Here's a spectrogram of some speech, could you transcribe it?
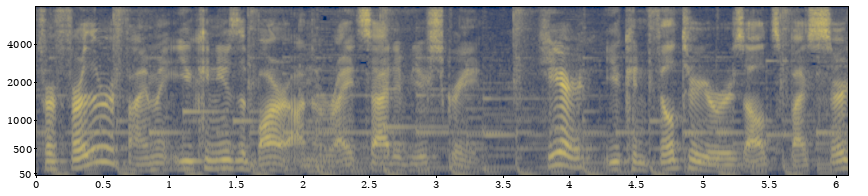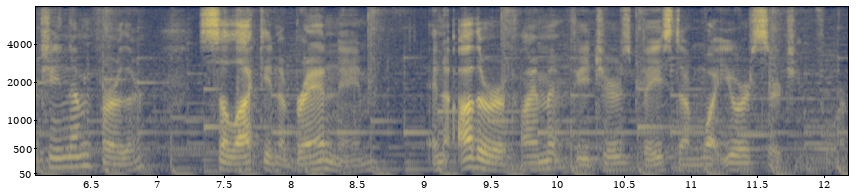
For further refinement, you can use the bar on the right side of your screen. Here, you can filter your results by searching them further, selecting a brand name, and other refinement features based on what you are searching for.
